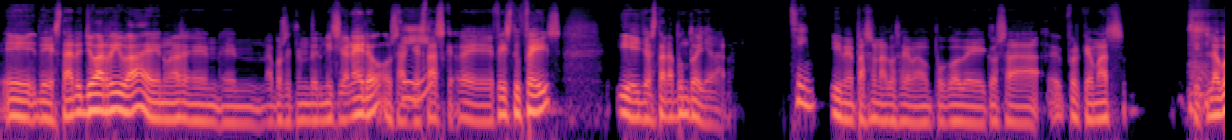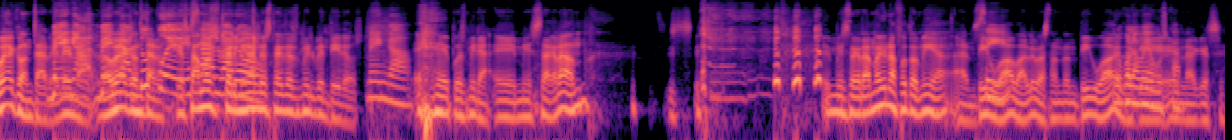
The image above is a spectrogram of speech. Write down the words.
eh, de estar yo arriba en una, en, en una posición del misionero, o sea, que estás eh, face to face, y yo estar a punto de llegar. Sí. Y me pasa una cosa que me da un poco de cosa, porque más... sí, lo voy a contar, Venga, Elena, lo voy a venga, tú contar, que puedes, estamos Álvaro. terminando este 2022. Venga. Eh, pues mira, en mi Instagram. en mi Instagram hay una foto mía, antigua, Sí. ¿vale? Bastante antigua. Luego la voy a buscar. En la que se-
